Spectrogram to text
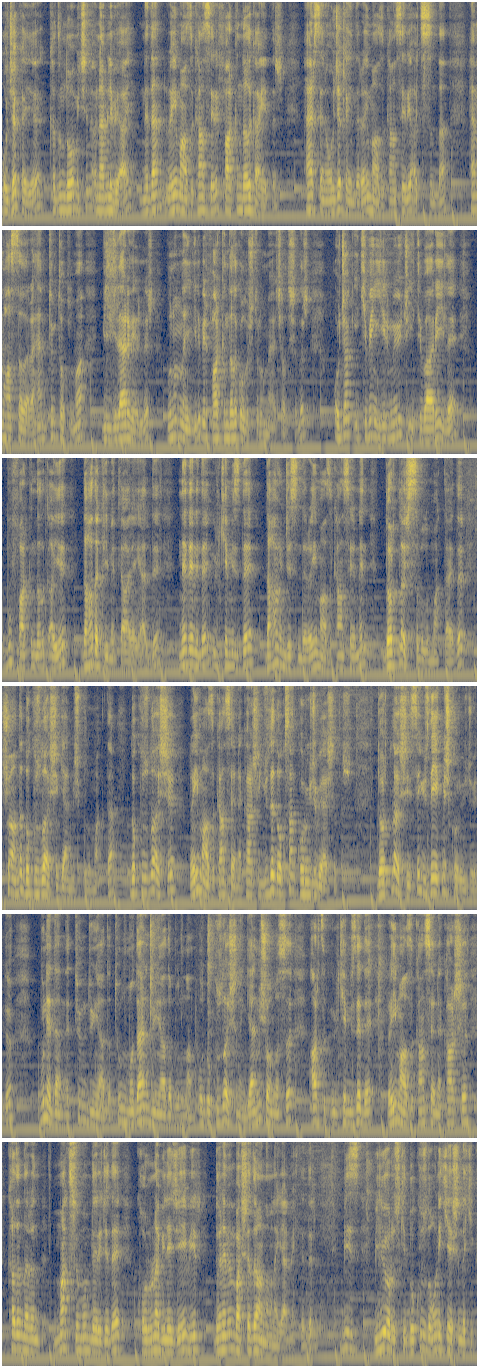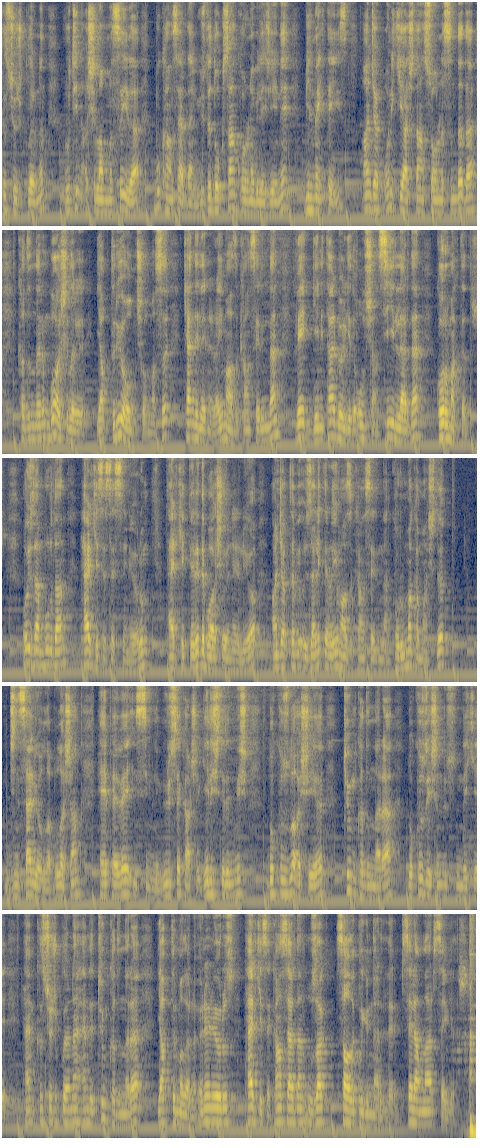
Ocak ayı kadın doğum için önemli bir ay. Neden? Rahim ağzı kanseri farkındalık ayıdır. Her sene Ocak ayında rahim ağzı kanseri açısından hem hastalara hem tüm topluma bilgiler verilir. Bununla ilgili bir farkındalık oluşturulmaya çalışılır. Ocak 2023 itibariyle bu farkındalık ayı daha da kıymetli hale geldi. Nedeni de ülkemizde daha öncesinde rahim ağzı kanserinin dörtlü aşısı bulunmaktaydı. Şu anda dokuzlu aşı gelmiş bulunmakta. Dokuzlu aşı rahim ağzı kanserine karşı %90 koruyucu bir aşıdır. Dörtlü aşı ise %70 koruyucuydu. Bu nedenle tüm dünyada, tüm modern dünyada bulunan o dokuzlu aşının gelmiş olması artık ülkemizde de rahim ağzı kanserine karşı kadınların maksimum derecede korunabileceği bir dönemin başladığı anlamına gelmektedir. Biz biliyoruz ki 9 ile 12 yaşındaki kız çocuklarının rutin aşılanmasıyla bu kanserden %90 korunabileceğini bilmekteyiz. Ancak 12 yaştan sonrasında da kadınların bu aşıları yaptırıyor olmuş olması kendilerini rahim ağzı kanserinden ve genital bölgede oluşan siillerden korumaktadır. O yüzden buradan herkese sesleniyorum. Erkeklere de bu aşı öneriliyor. Ancak tabii özellikle rahim ağzı kanserinden korunmak amaçlı cinsel yolla bulaşan HPV isimli virüse karşı geliştirilmiş dokuzlu aşıyı tüm kadınlara 9 yaşın üstündeki hem kız çocuklarına hem de tüm kadınlara yaptırmalarını öneriyoruz. Herkese kanserden uzak, sağlıklı günler dilerim. Selamlar, sevgiler.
